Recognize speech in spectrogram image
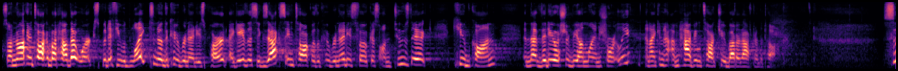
so I'm not gonna talk about how that works, but if you would like to know the Kubernetes part, I gave this exact same talk with a Kubernetes focus on Tuesday at KubeCon, and that video should be online shortly, and I can, I'm happy to talk to you about it after the talk. So,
